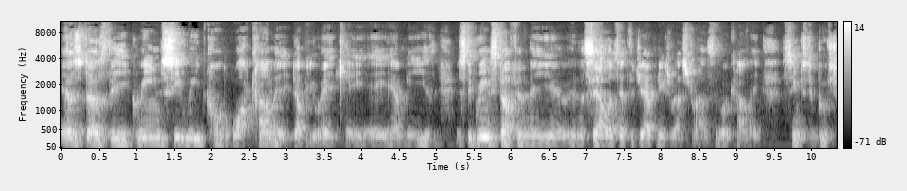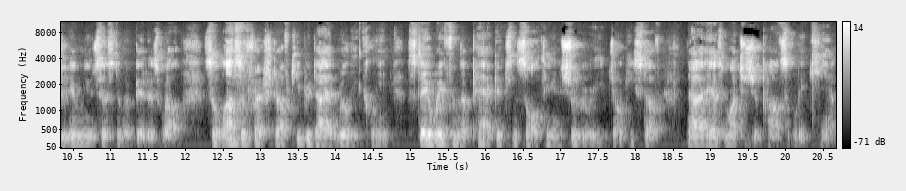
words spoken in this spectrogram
as does the green seaweed called wakame, W-A-K-A-M-E. It's the green stuff in the in the salads at the Japanese restaurants. The wakame seems to boost your immune system a bit as well. So lots of fresh stuff. Keep your diet really clean. Stay away from the packaged and salty and sugary, junky stuff uh, as much as you possibly can.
